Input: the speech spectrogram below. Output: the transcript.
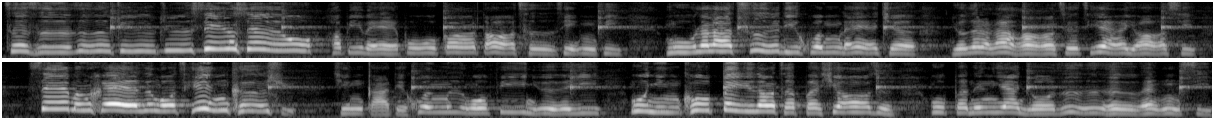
这字字句句心酸话，好比万把讲到此心边。我辣辣此地混来久，若是辣辣杭州将要死。山盟海誓我亲口许，今家的婚事我非愿意。我宁可背上这八小时，我不能让若是恨死。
